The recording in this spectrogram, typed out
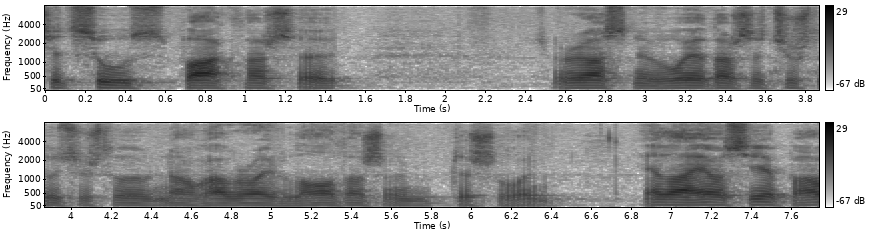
qetësus pak, thash që në rast nevoje, thash kështu kështu, na ka vra vllai, thash të shojnë. Edhe ajo si e pa,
